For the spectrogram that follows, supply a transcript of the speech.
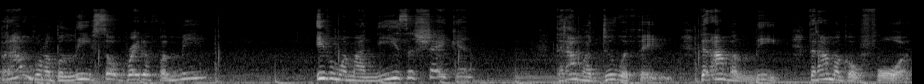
but I'm going to believe so greater for me, even when my knees are shaking, that I'm going to do a thing, that I'm going to leap, that I'm going to go forward.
